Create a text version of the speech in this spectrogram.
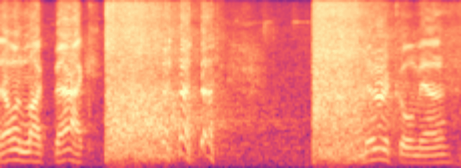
that one locked back. Miracle, man.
